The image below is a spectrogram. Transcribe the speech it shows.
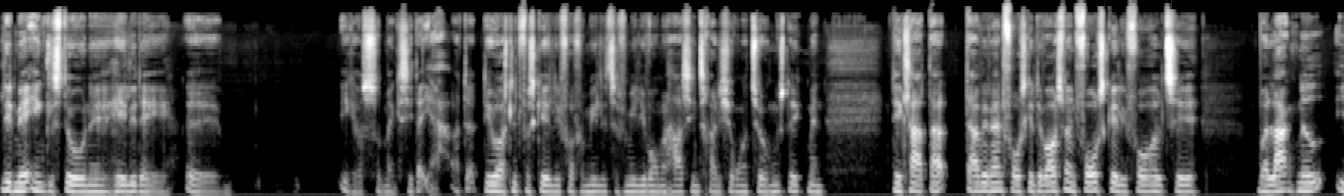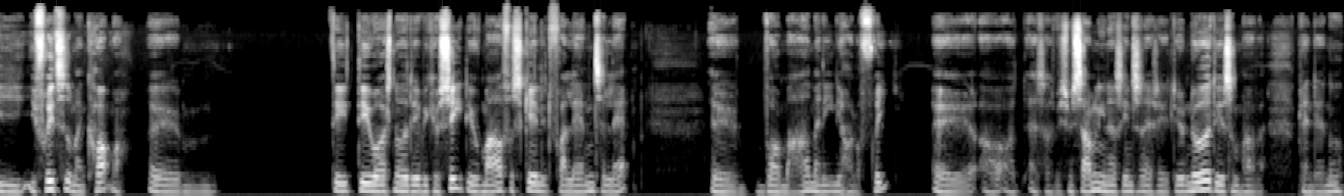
lidt mere enkelstående helligdage. Øh, ikke også, som man kan sige, der, ja, og der, det er jo også lidt forskelligt fra familie til familie, hvor man har sine traditioner tungest, ikke? men det er klart, der, der vil være en forskel. Det vil også være en forskel i forhold til, hvor langt ned i, i fritid man kommer. Øhm, det, det er jo også noget af det, vi kan jo se, det er jo meget forskelligt fra land til land, øh, hvor meget man egentlig holder fri. Øh, og, og altså, hvis vi sammenligner os internationalt, det er jo noget af det, som har blandt andet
